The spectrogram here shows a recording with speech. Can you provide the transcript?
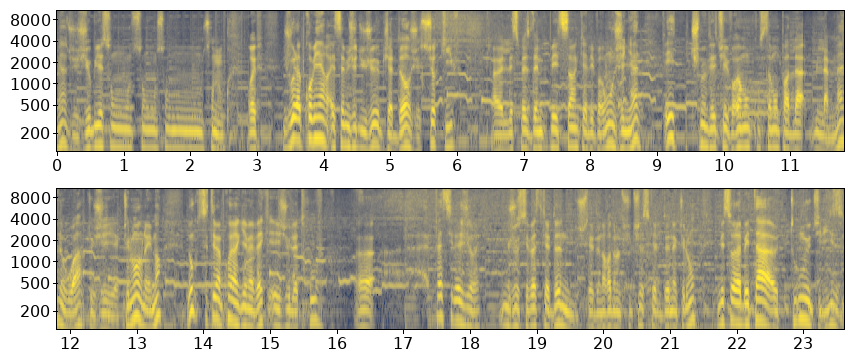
Merde, j'ai oublié son, son, son, son, nom. Bref, je joue à la première SMG du jeu que j'adore, je surkiffe. L'espèce d'MP5, elle est vraiment géniale. Et je me fais tuer vraiment constamment par de la, la que j'ai actuellement dans les mains. Donc c'était ma première game avec et je la trouve euh, facile à gérer. Je sais pas ce qu'elle donne, je qu'elle donnera dans le futur ce qu'elle donne actuellement. Mais sur la bêta, euh, tout le monde utilise,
